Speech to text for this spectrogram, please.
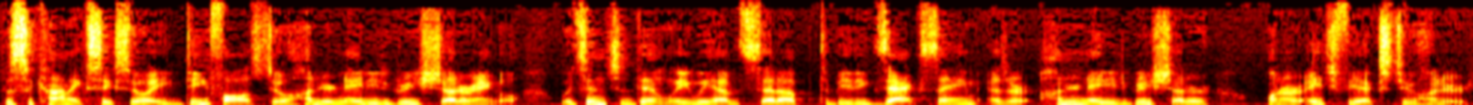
The Sekonic 608 defaults to 180 degree shutter angle, which incidentally we have set up to be the exact same as our 180 degree shutter on our HVX 200.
